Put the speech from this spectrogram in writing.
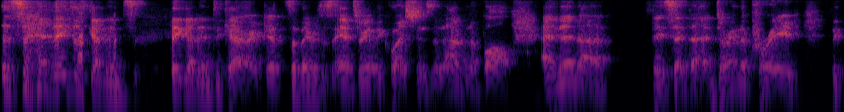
so they just got into they got into character. So they were just answering the questions and having a ball. And then uh, they said that during the parade, the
